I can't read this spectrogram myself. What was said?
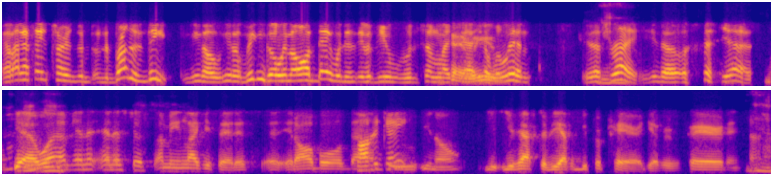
and like I said, Terry, the, the brother's deep. You know, you know, we can go in all day with this interview with something like Yeah, that. we You know, with Lin. That's Yeah. right. You know, yes. Yeah, well, I mean, and it's just, I mean, like you said, it's it, it all boils down to game. you know, you, you have to you have to be prepared. You have to be prepared, and yeah.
